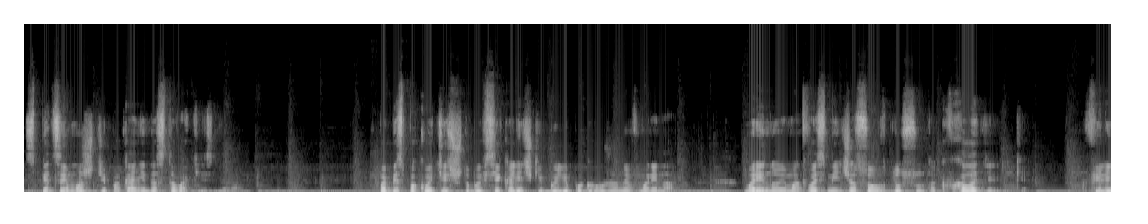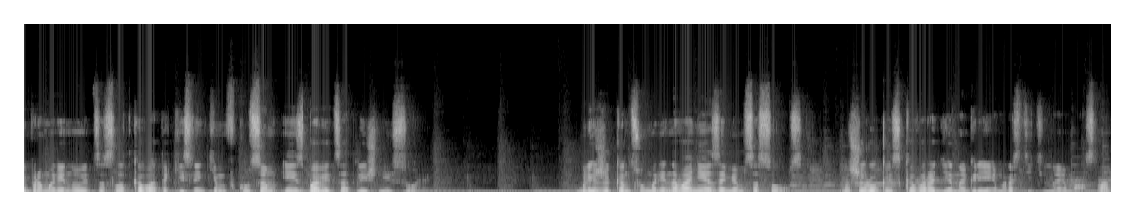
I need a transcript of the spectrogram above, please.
Специи можете пока не доставать из него. Побеспокойтесь, чтобы все колечки были погружены в маринад. Маринуем от 8 часов до суток в холодильнике. Филе промаринуется сладковато-кисленьким вкусом и избавится от лишней соли. Ближе к концу маринования займемся соусом. На широкой сковороде нагреем растительное масло,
